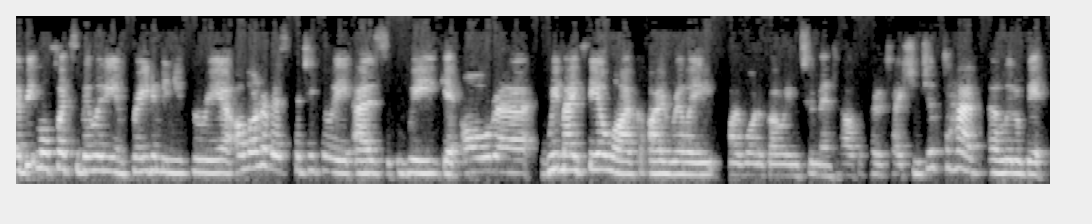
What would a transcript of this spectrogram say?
a bit more flexibility and freedom in your career. A lot of us, particularly as we get older, we may feel like I really I want to go into mental health accreditation just to have a little bit.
